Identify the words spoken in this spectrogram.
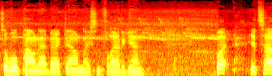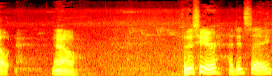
So we'll pound that back down nice and flat again. But it's out. Now, for this here, I did say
